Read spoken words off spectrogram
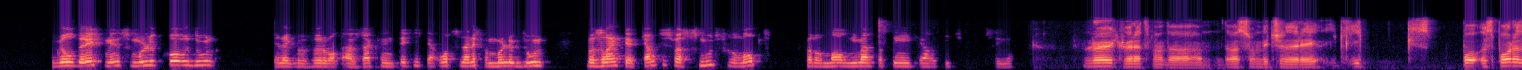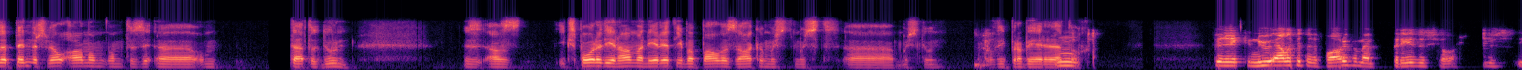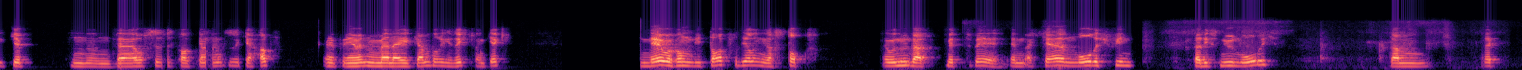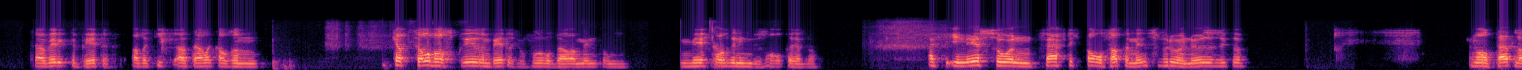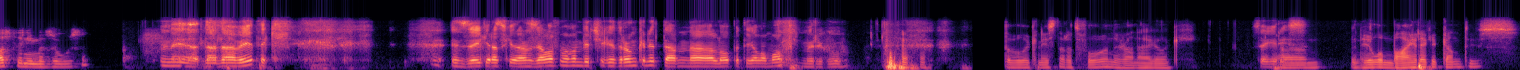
Ik wil er echt mensen moeilijk over doen, Gelijk bijvoorbeeld in technica. Wat ze dan even moeilijk doen. Maar zolang je kant is wat smooth verloopt, kan normaal niemand dat ding eigenlijk iets zeggen. Nee, ik weet het, maar dat, dat was zo'n beetje de regel. Ik, ik de penders wel aan om, om, te, uh, om dat te doen. Dus als, ik spoorde die aan wanneer je bepaalde zaken moest, moest, uh, moest doen. Of ik probeerde dat hmm. toch. Ik nu eigenlijk het ervaring van mijn prezesjaar. Dus ik heb een vijf of zestal kantoren gehad. En op een gegeven moment met mijn eigen kantoor gezegd van kijk, nee, we gaan die taakverdeling, dat stopt. En we doen dat met twee. En als jij nodig vindt, dat is nu nodig, dan dat, dat werkt het beter. Als ik uiteindelijk als een... Ik had zelf als prees een beter gevoel op dat moment om meer orde in de zaal te hebben. Als je ineens zo'n vijftigtal zatte mensen voor je neuzen zitten, want tijd luister niet meer zo. Nee, dat, dat, weet ik. En zeker als je dan zelf nog een beetje gedronken hebt, dan uh, loopt het helemaal niet meer goed. dan wil ik ineens naar het volgende gaan eigenlijk. Zeg er eens. Um, een hele belangrijke kant dus.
